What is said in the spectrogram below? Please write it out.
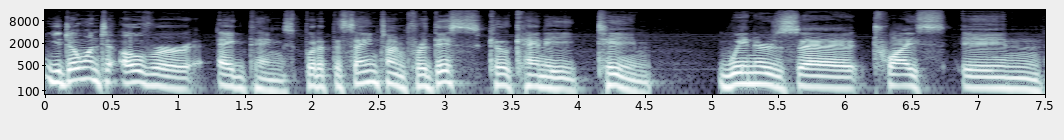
You don't want to over egg things, but at the same time, for this Kilkenny team, winners uh, twice in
